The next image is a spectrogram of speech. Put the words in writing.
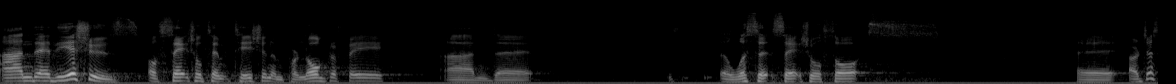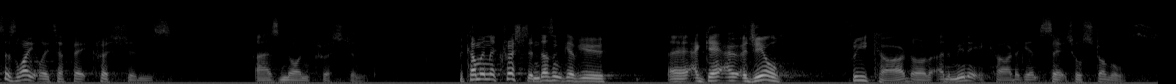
And uh, the issues of sexual temptation and pornography and uh, illicit sexual thoughts uh, are just as likely to affect Christians as non Christians. Becoming a Christian doesn't give you uh, a get out of jail free card or an immunity card against sexual struggles.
